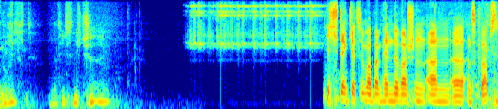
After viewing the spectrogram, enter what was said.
wir nicht. nicht. Das ist nicht schön. Ich denke jetzt immer beim Händewaschen an, äh, an Scrubs.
